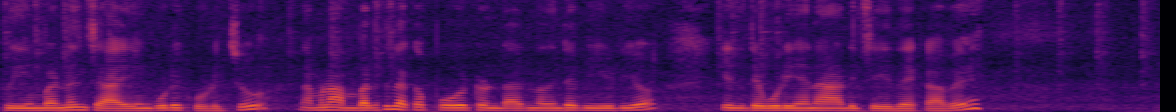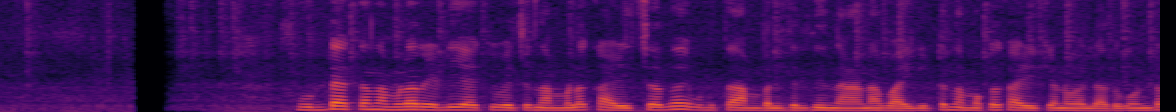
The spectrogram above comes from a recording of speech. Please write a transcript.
ക്രീം ബണ്ണും ചായയും കൂടി കുടിച്ചു. നമ്മൾ അമ്പലത്തിലൊക്കെ പോയിട്ടുണ്ടായിരുന്നു അതിന്റെ വീഡിയോ. ഇതിന്റെ കൂടി ഞാൻ ആഡ് ചെയ്തേക്കാവേ. ഫുഡൊക്കെ നമ്മൾ റെഡിയാക്കി വെച്ച് നമ്മൾ കഴിച്ചത് ഇവിടുത്തെ അമ്പലത്തിൽ നിന്നാണ്. വൈകിട്ട് നമുക്ക് കഴിക്കണമല്ലോ. അതുകൊണ്ട്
